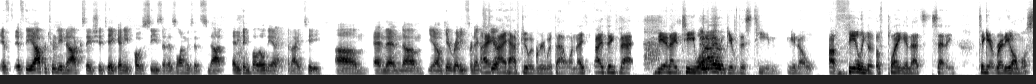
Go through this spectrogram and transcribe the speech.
if if the opportunity knocks, they should take any postseason as long as it's not anything below the NIT. Um, and then um, you know, get ready for next I, year. I have to agree with that one. I I think that the NIT will and actually have, give this team, you know, a feeling of playing in that setting to get ready almost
